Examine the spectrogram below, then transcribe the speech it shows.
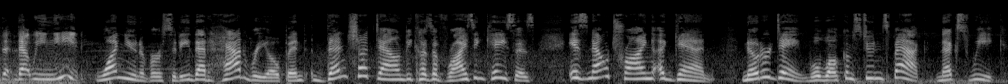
th- that we need. One university that had reopened, then shut down because of rising cases, is now trying again. Notre Dame will welcome students back next week.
